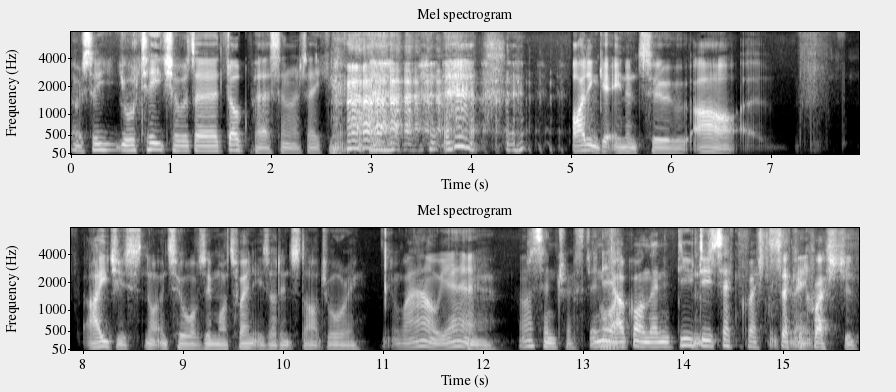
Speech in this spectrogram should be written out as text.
oh, so your teacher was a dog person, I take it. I didn't get in into art ages, not until I was in my 20s. I didn't start drawing. wow, yeah. Yeah. That's interesting. Yeah, I'll go on then. Do you do mm. second question? for Second question.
